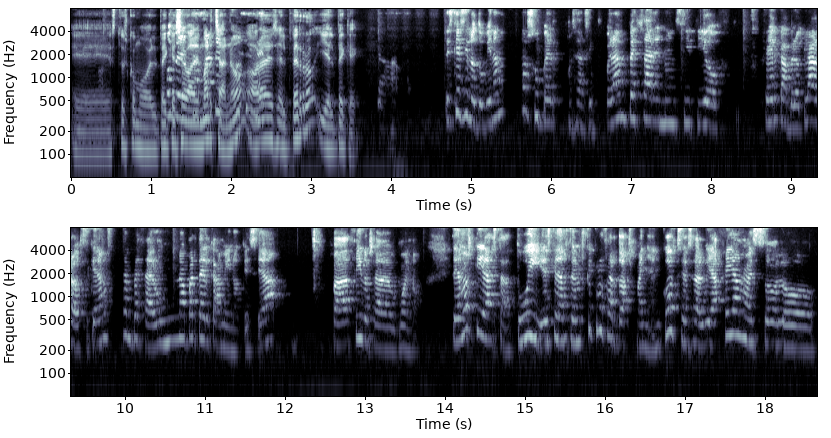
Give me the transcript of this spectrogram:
Eh, esto es como el peque se va de marcha, ¿no? Ahora es el perro y el peque. Es que si lo tuviéramos súper, o sea, si fuera a empezar en un sitio cerca, pero claro, si queremos empezar una parte del camino que sea fácil, o sea, bueno, tenemos que ir hasta Tui, es que nos tenemos que cruzar toda España en coche, o sea, el viaje ya no es solo...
